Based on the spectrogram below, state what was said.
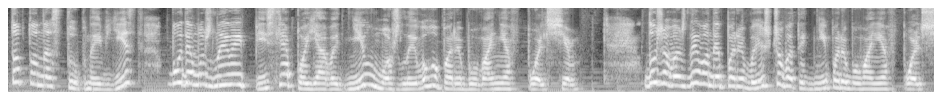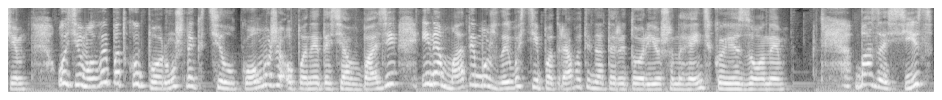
Тобто наступний в'їзд буде можливий після появи днів можливого перебування в Польщі. Дуже важливо не перевищувати дні перебування в Польщі. У цьому випадку порушник цілком може опинитися в базі і не мати можливості потрапити на територію шенгенської зони. База СІС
